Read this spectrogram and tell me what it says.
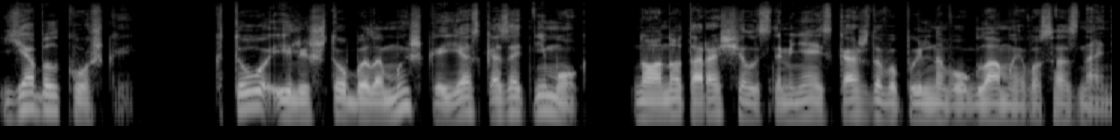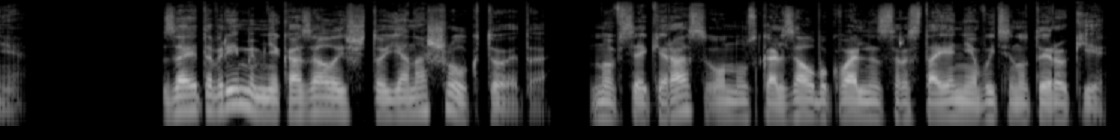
Я был кошкой. Кто или что было мышкой, я сказать не мог, но оно таращилось на меня из каждого пыльного угла моего сознания. За это время мне казалось, что я нашел, кто это, но всякий раз он ускользал буквально с расстояния вытянутой руки.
